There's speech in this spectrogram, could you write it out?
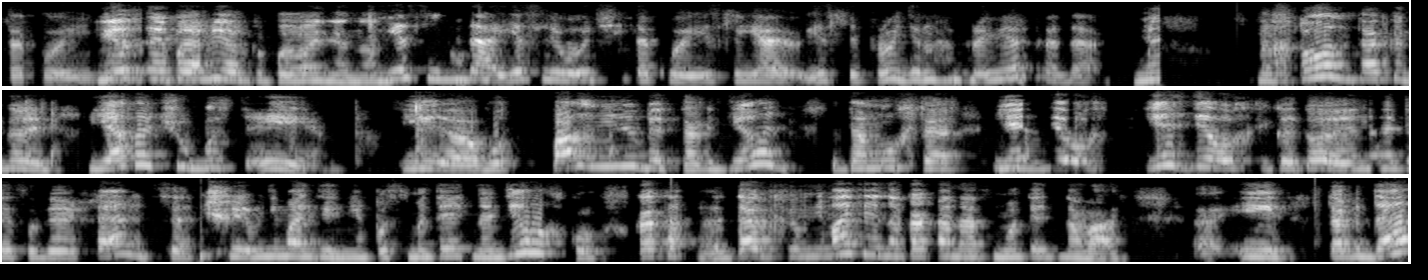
такой... Если проверка проведена. Если, да, если очень такой, если я, если пройдена проверка, да. На что он так и говорит, я хочу быстрее. И а, вот парни любят так делать, потому что да. есть, девушки, есть девушки, которые на это соглашаются, еще внимательнее посмотреть на девушку, как, так же внимательно, как она смотрит на вас. И тогда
